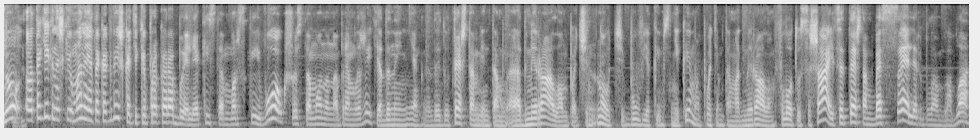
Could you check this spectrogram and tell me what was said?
Ну, отакі книжки. У мене є така книжка тільки про корабель, якийсь там морський вовк, щось там воно прям лежить, я до неї ніяк не дойду. Теж там він там адміралом почин... ну, чи був якимсь ніким, а потім там адміралом флоту США, і це теж там бестселер, бла бла бла.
